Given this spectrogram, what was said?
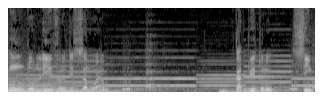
Segundo livro de Samuel, capítulo 5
